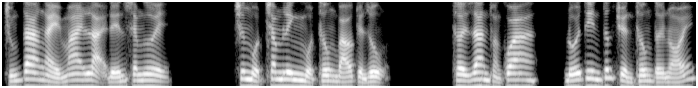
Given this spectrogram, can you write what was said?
chúng ta ngày mai lại đến xem ngươi. Trước một trăm linh một thông báo tuyển dụng. Thời gian thoảng qua, đối tin tức truyền thông tới nói,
